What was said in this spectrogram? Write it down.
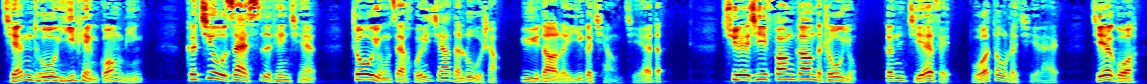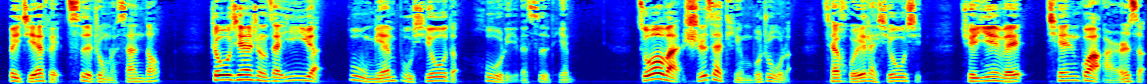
前途一片光明。可就在四天前，周勇在回家的路上遇到了一个抢劫的。血气方刚的周勇跟劫匪搏斗了起来，结果被劫匪刺中了三刀。周先生在医院不眠不休的护理了四天，昨晚实在挺不住了，才回来休息，却因为牵挂儿子，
